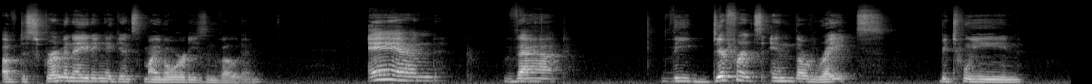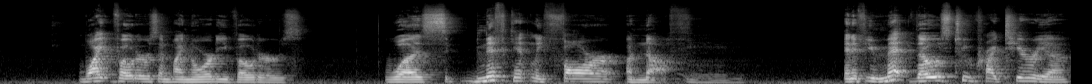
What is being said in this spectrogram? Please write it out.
of discriminating against minorities in voting and that the difference in the rates between white voters and minority voters was significantly far enough. Mm-hmm. And if you met those two criteria,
